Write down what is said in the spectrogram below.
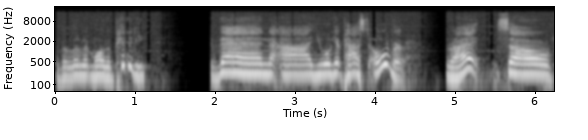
with a little bit more rapidity, then uh, you will get passed over, right? So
